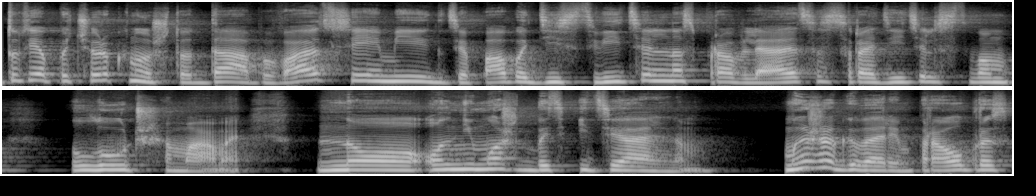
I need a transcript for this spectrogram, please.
Тут я подчеркну, что да, бывают семьи, где папа действительно справляется с родительством лучше мамы, но он не может быть идеальным. Мы же говорим про образ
